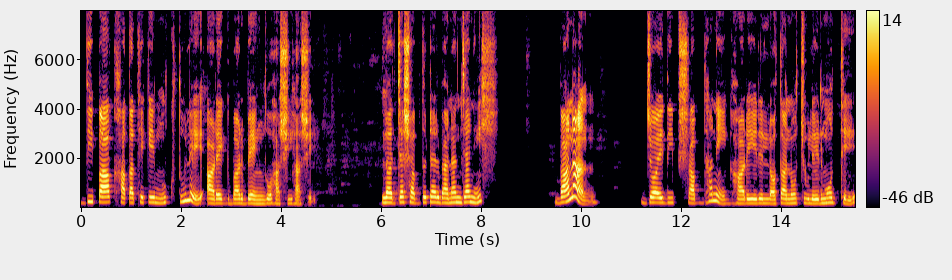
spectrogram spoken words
দীপা খাতা থেকে মুখ তুলে আরেকবার ব্যঙ্গ হাসি হাসে। লজ্জা শব্দটার বানান জানিস? বানান। জয়দীপ সাবধানে ঘাড়ের লতানো চুলের মধ্যে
